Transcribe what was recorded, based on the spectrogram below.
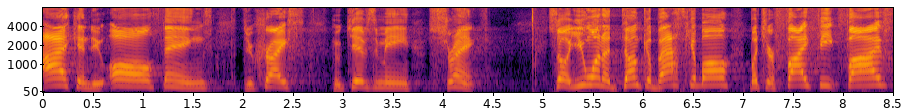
I can do all things through Christ who gives me strength. So, you want to dunk a basketball, but you're five feet five?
